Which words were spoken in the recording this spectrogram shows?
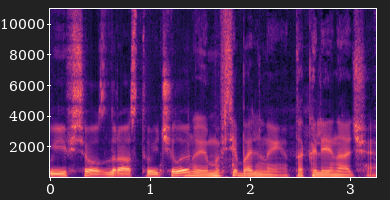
и все, здравствуй, человек. Ну и мы все больные, так или иначе.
